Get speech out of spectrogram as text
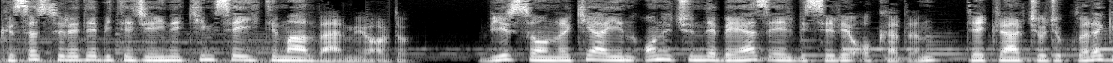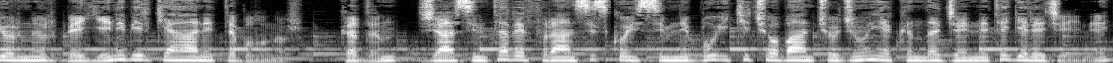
kısa sürede biteceğine kimse ihtimal vermiyordu. Bir sonraki ayın 13'ünde beyaz elbiseli o kadın, tekrar çocuklara görünür ve yeni bir kehanette bulunur. Kadın, Jacinta ve Francisco isimli bu iki çoban çocuğun yakında cennete geleceğini,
